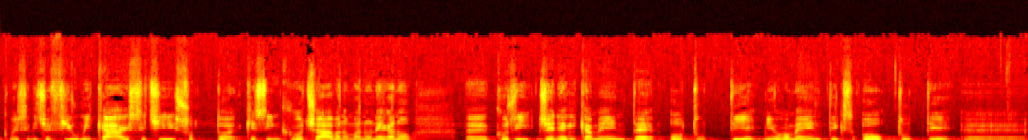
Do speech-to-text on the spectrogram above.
come si dice, fiumi carsici sotto- che si incrociavano, ma non erano eh, così genericamente o tutti New Romantics o tutti eh,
